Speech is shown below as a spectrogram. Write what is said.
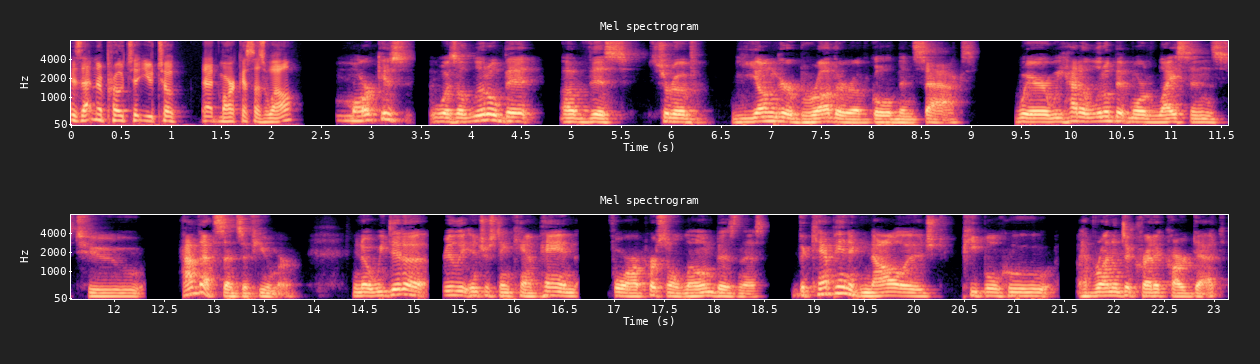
Is that an approach that you took at Marcus as well? Marcus was a little bit of this sort of younger brother of Goldman Sachs, where we had a little bit more license to have that sense of humor. You know, we did a really interesting campaign for our personal loan business. The campaign acknowledged people who have run into credit card debt.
